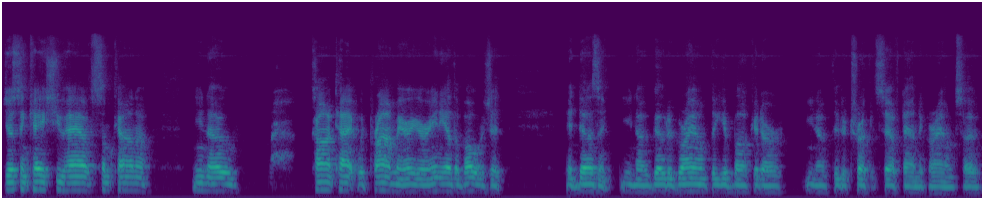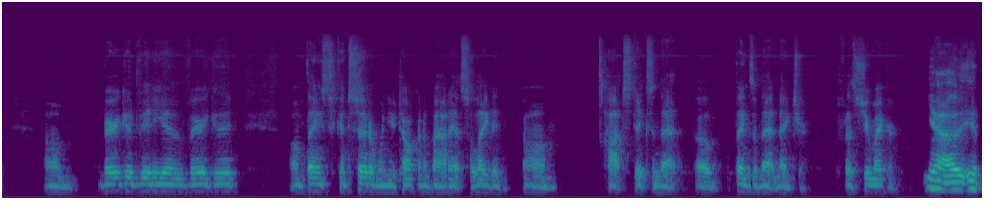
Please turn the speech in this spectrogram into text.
just in case you have some kind of you know contact with primary or any other voltage that it doesn't you know go to ground through your bucket or you know through the truck itself down the ground. So um, very good video, very good um, things to consider when you're talking about insulated um, hot sticks and that uh, things of that nature. Professor Shoemaker. Yeah, it.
